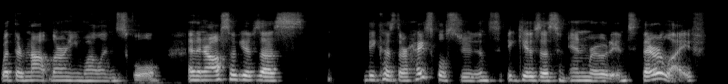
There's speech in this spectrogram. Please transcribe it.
what they're not learning well in school. And then it also gives us because they're high school students, it gives us an inroad into their life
